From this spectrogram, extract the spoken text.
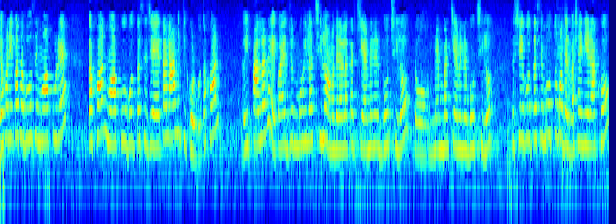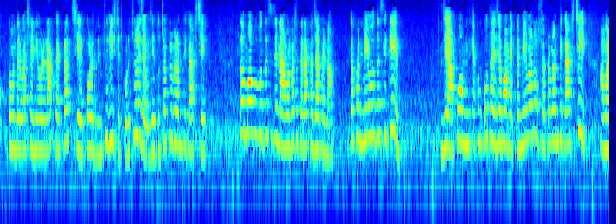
যখন এই কথা বলছে মহাপুরে, তখন মহাপু বলতেছে যে, তাহলে আমি কি করব? তখন ওই পার্লারে কয়েকজন মহিলা ছিল, আমাদের এলাকার চেয়ারম্যানের বউ ছিল, তো মেম্বার চেয়ারম্যানের বউ ছিল। তো সে বলতেছে, মো, তোমাদের বাসায় নিয়ে রাখো। তোমাদের বাসায় নিয়ে ওরা রাখো এক রাত, সে পরের দিন চুল স্টেট করে চলে যাবে, যেহেতু চট্টগ্রাম থেকে আসছে। তো মহাপু বলতেছে যে, না, আমার বাসাতে রাখা যাবে না। তখন মেয়ে বলতেছে কি যে আপু, আমি এখন কোথায় যাব? আমি একটা মেয়ে মানুষ, চট্টগ্রাম থেকে আসছি। আমার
